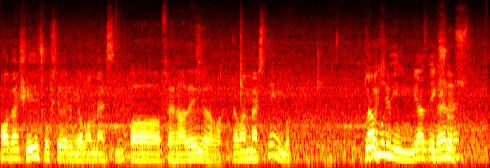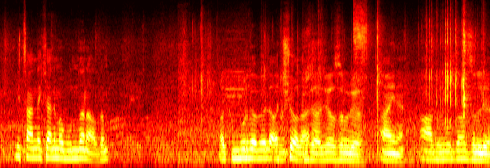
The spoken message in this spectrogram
Aa ben şeyi de çok severim yaban mersini. Aa fena değildir ama. Yaban mersin değil mi bu? Dur ben bunu yiyeyim biraz ekşi Dene. olsun. Bir tane de kendime bundan aldım. Bakın burada böyle açıyorlar. Güzelce hazırlıyor. Aynen. Abi burada hazırlıyor.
